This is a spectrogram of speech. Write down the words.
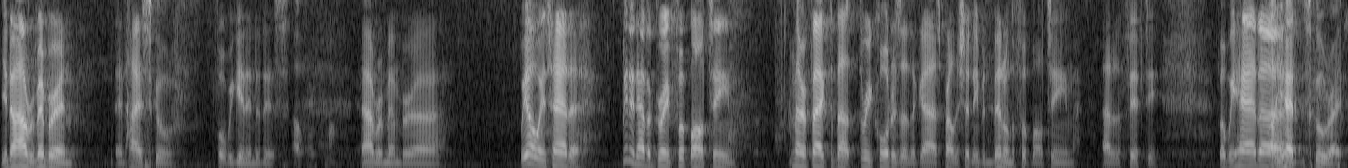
You know, I remember in, in high school, before we get into this, okay, I remember uh, we always had a, we didn't have a great football team. Matter of fact, about three quarters of the guys probably shouldn't even been on the football team out of the 50. But we had. Uh, oh, you had at the school, right?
